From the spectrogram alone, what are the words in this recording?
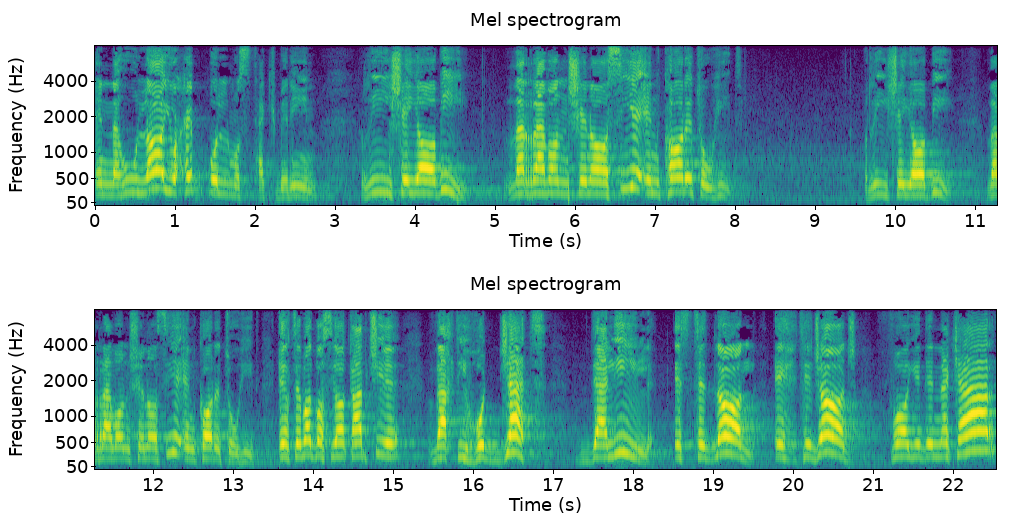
انه لا یحب المستکبرین ریشه یابی و روانشناسی انکار توحید. ریشه یابی و روانشناسی انکار توحید. ارتباط با سیاق قبل چیه؟ وقتی حجت دلیل استدلال احتجاج فایده نکرد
